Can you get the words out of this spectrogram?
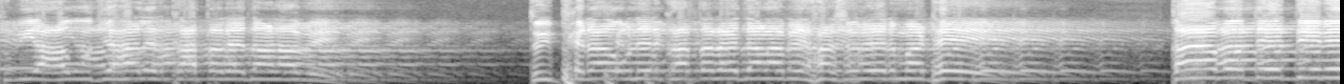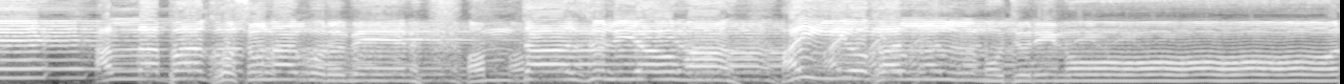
তুমি আবু জাহালের কাতারে দাঁড়াবে। তুই ফেরাউনের কাতারে দাঁড়াবে হাসুরের মাঠে। কায়ামতের দিনে আল্লাহ পাক ঘোষণা করবেন, অমতাজুল ইয়াউমা আইয়ুহাল মুজরিমুন।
